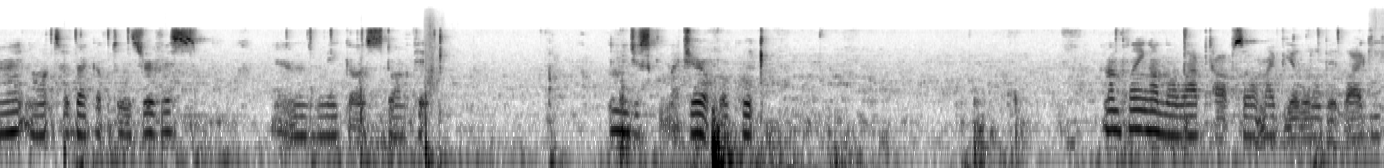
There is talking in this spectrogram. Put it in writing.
Alright, now let's head back up to the surface and make a stone pick. Let me just get my chair up real quick. And I'm playing on the laptop, so it might be a little bit laggy.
